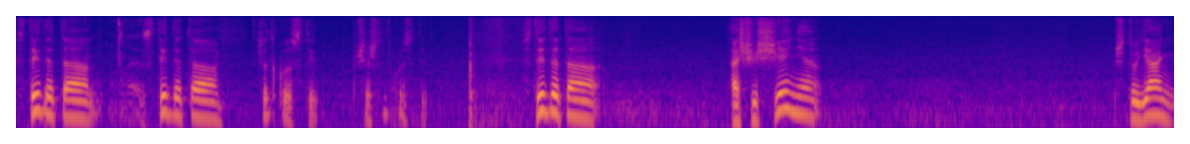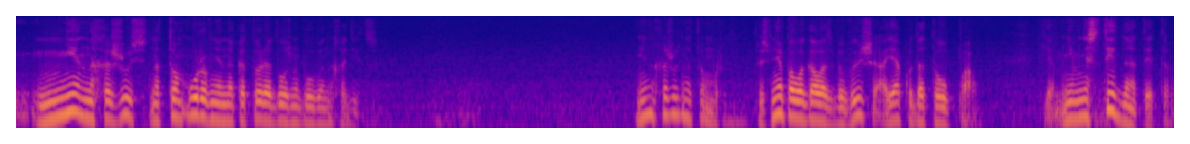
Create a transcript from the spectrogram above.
Стыд это, стыд это, что такое стыд? Вообще, что такое стыд? Стыд это ощущение, что я не нахожусь на том уровне, на который я должен был бы находиться. Не нахожусь на том уровне. То есть мне полагалось бы выше, а я куда-то упал. Я, мне, мне стыдно от этого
